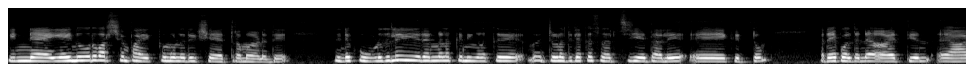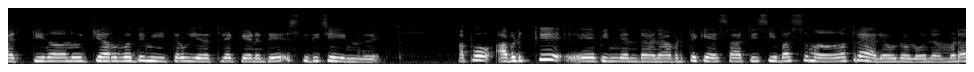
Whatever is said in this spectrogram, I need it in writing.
പിന്നെ എഴുന്നൂറ് വർഷം പഴക്കമുള്ളൊരു ക്ഷേത്രമാണിത്. ഇതിന്റെ കൂടുതൽ വിവരങ്ങളൊക്കെ നിങ്ങൾക്ക് മറ്റുള്ളതിലൊക്കെ സെർച്ച് ചെയ്താൽ കിട്ടും. അതേപോലെ തന്നെ ആയിരത്തി ആയിരത്തി നാനൂറ്റി അറുപത് മീറ്റർ ഉയരത്തിലൊക്കെയാണ് ഇത് സ്ഥിതി ചെയ്യുന്നത്. അപ്പോൾ അവിടേക്ക് പിന്നെന്താണ്? അവിടുത്തെ K S R T C bus മാത്രമേ അലൗഡ് ഉള്ളൂ. നമ്മുടെ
